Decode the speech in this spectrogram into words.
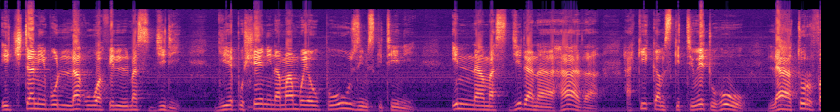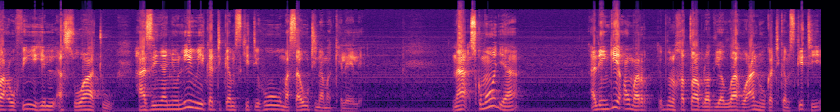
ijtanibu llaghwa fi lmasjidi jiepusheni na mambo ya upuuzi msikitini. Inna masjidana hadha hakika msikiti wetu huu la turfau fihi laswatu hazinyanyuliwi katika msikiti huu masauti na makelele. Na siku moja aliingia umar ibnu lkhatab radiallahu anhu katika msikiti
